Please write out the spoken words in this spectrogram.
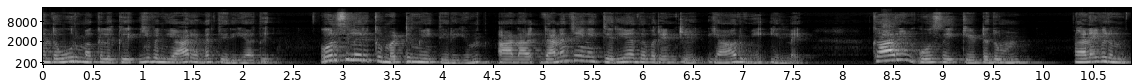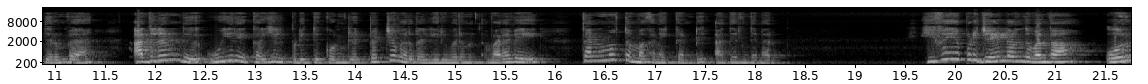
அந்த ஊர் மக்களுக்கு இவன் யார் என தெரியாது. ஒரு சிலருக்கு மட்டுமே தெரியும் ஆனால் தனஞ்சயனை தெரியாதவர் என்று யாருமே இல்லை. காரின் ஓசை கேட்டதும் அனைவரும் திரும்ப அதிலிருந்து உயிரை கையில் பிடித்துக்கொண்டு பெற்றவர்கள் இருவரும் வரவே தன் மூத்த மகனை கண்டு அதிர்ந்தனர். இவன் எப்படி ஜெயிலிருந்து வந்தான் ஒரு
